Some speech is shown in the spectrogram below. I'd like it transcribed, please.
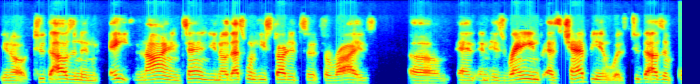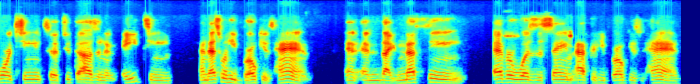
you know 2008, 9, 10. You know, that's when he started to to rise um, and and his reign as champion was 2014 to 2018, and that's when he broke his hand, and and like nothing ever was the same after he broke his hand,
